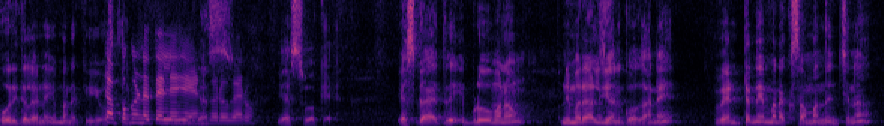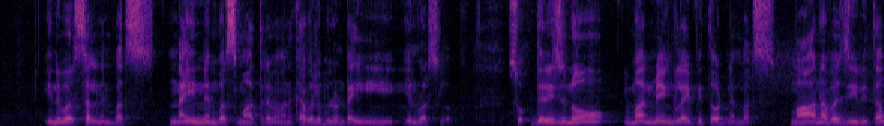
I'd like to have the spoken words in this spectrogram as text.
కోరికలు అనేవి మనకి తప్పకుండా తెలియజేయండి గురుగారు ఎస్ ఓకే ఎస్ గాయత్రి ఇప్పుడు మనం న్యూమరాలజీ అనుకోగానే వెంటనే మనకు సంబంధించిన యూనివర్సల్ నెంబర్స్ నైన్ నెంబర్స్ మాత్రమే మనకు అవైలబుల్ ఉంటాయి ఈ యూనివర్స్లో so there is no human being life without numbers మానవ జీవితం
